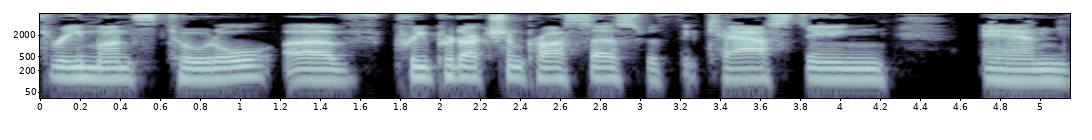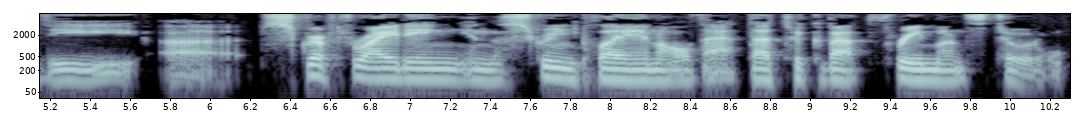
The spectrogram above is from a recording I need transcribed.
three months total of pre-production process with the casting and the uh, script writing and the screenplay and all that. That took about three months total.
